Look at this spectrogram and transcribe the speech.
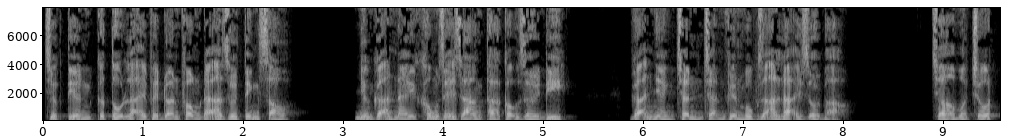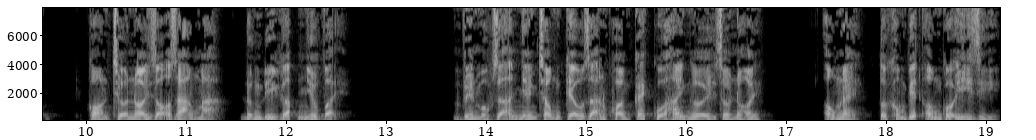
Trước tiên cứ tụ lại với đoàn phòng đã rồi tính sau. Nhưng gã này không dễ dàng thả cậu rời đi. Gã nhanh trần chặn viên mục giã lại rồi bảo. Chờ một chút, còn chưa nói rõ ràng mà, đừng đi gấp như vậy. Viên mục giã nhanh chóng kéo giãn khoảng cách của hai người rồi nói. Ông này, tôi không biết ông có ý gì.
